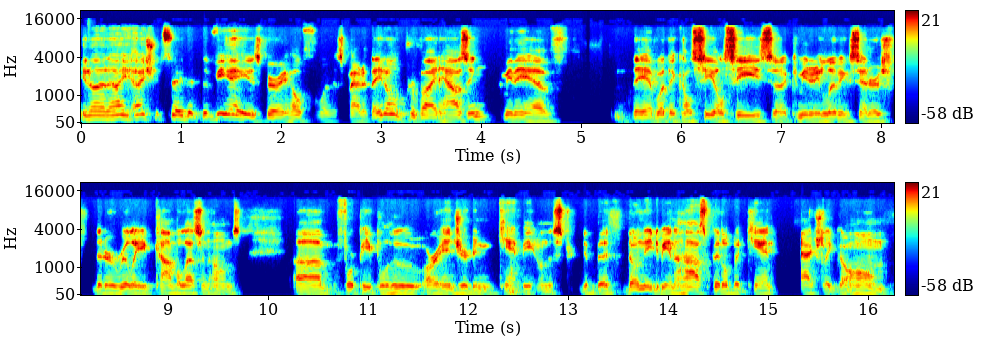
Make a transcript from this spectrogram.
You know, and I, I should say that the VA is very helpful in this matter. They don't provide housing. I mean, they have they have what they call CLCs, uh, community living centers, that are really convalescent homes um, for people who are injured and can't be on the street, but don't need to be in a hospital, but can't actually go home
